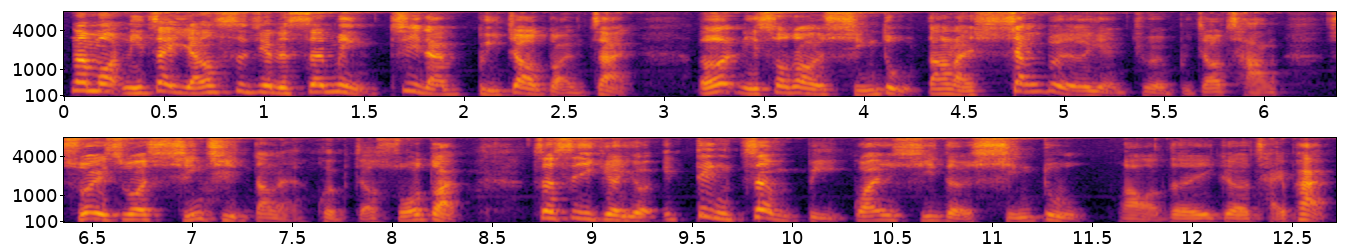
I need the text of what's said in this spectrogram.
那么你在阳世间的生命既然比较短暂，而你受到的刑度当然相对而言就会比较长，所以说刑期当然会比较缩短。这是一个有一定正比关系的刑度啊的一个裁判。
